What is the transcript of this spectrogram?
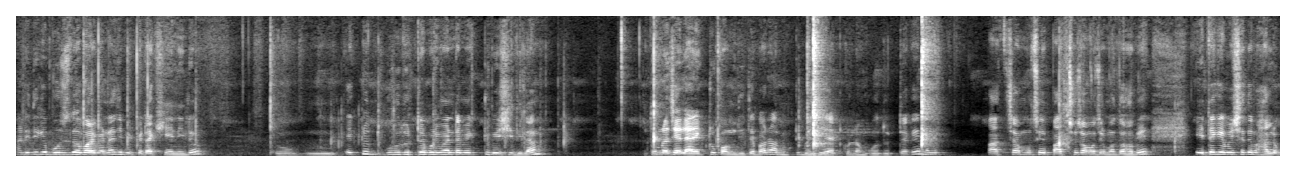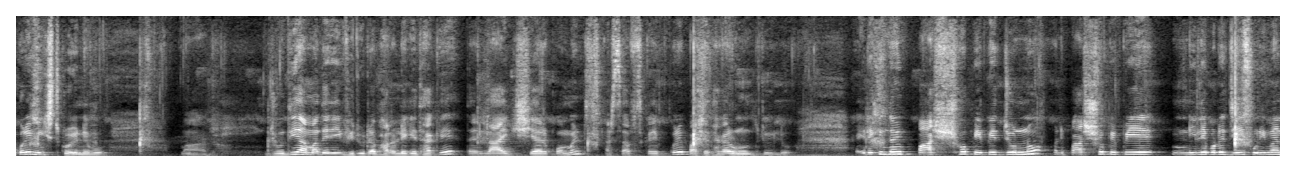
আর এদিকে বুঝতেও পারবে না যে পেঁপেটা খেয়ে নিল। তো একটু গুঁড়ো পরিমাণটা আমি একটু বেশি দিলাম। তোমরা চাইলে আরেকটু কম দিতে পারো, আমি একটু বেশি অ্যাড করলাম গুঁড়ো দুধটাকে মানে পাঁচ চামচের, পাঁচ ছ চামচের মতো হবে। এটাকে এর সাথে ভালো করে মিক্সড করে নেব। আর যদি আমাদের এই ভিডিওটা ভালো লেগে থাকে, তাহলে লাইক শেয়ার কমেন্টস আর সাবস্ক্রাইব করে পাশে থাকার অনুরোধ রইল। এটা কিন্তু আমি পাঁচশো পেঁপের জন্য মানে পাঁচশো পেঁপে নিলে পরে যেই পরিমাণ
